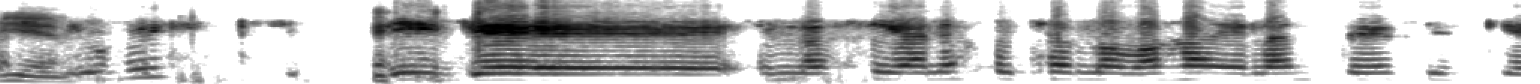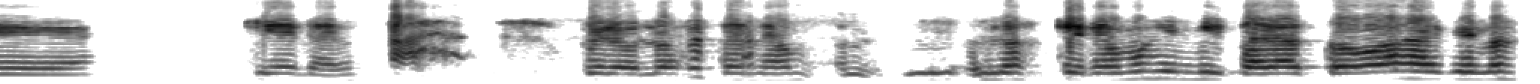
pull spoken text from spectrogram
Bien. y que nos sigan escuchando más adelante si es que quieren. Pero los tenemos, los queremos invitar a todos a que nos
